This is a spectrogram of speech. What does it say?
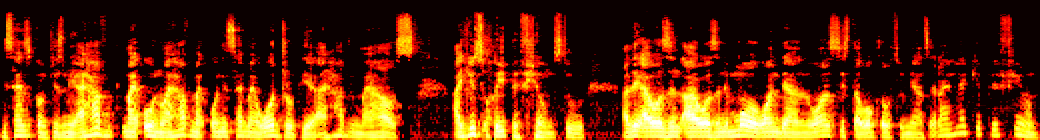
The sizes confuse me. I have my own i have my own inside my wardrobe here. I have in my house. I use oil perfumes too. I think i was in i was in the mall one day and one sister walked up to me and said i like your perfume.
